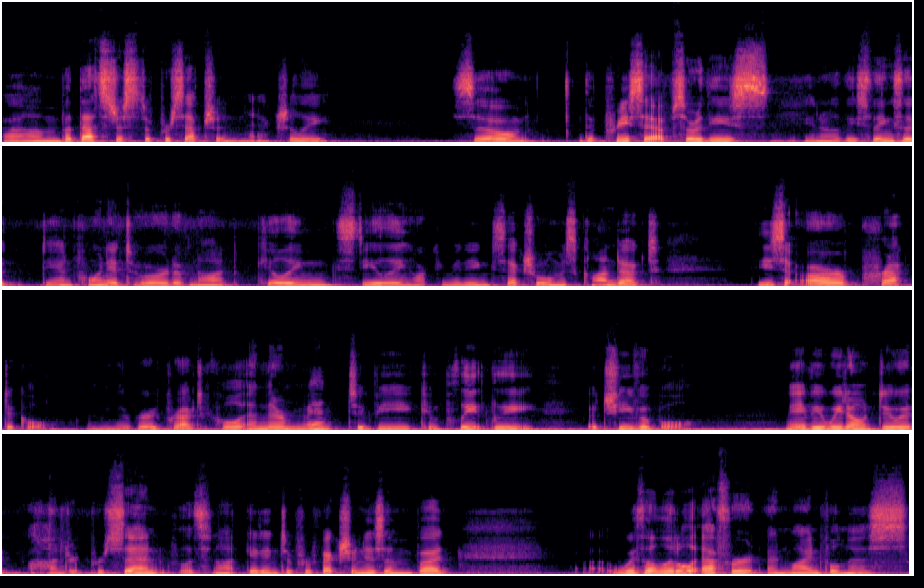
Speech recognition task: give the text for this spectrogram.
Um, but that's just a perception, actually. So the precepts, or these, you know, these things that Dan pointed toward of not killing, stealing, or committing sexual misconduct, these are practical. I mean, they're very practical, and they're meant to be completely achievable. Maybe we don't do it 100%, let's not get into perfectionism, but uh, with a little effort and mindfulness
